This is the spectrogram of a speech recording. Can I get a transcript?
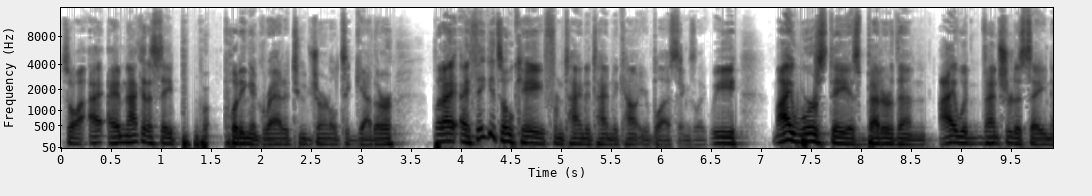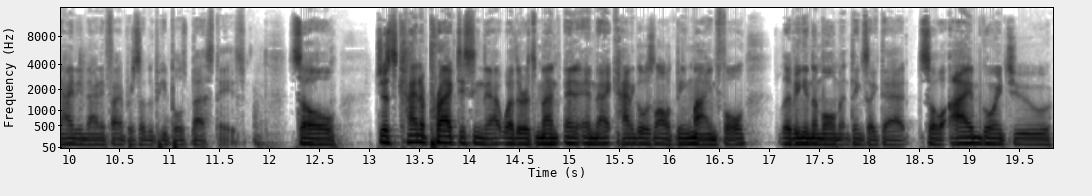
so I, am not going to say p- putting a gratitude journal together. But I, I think it's okay from time to time to count your blessings. Like we, my worst day is better than I would venture to say 90, 95 percent of the people's best days. So just kind of practicing that, whether it's meant, and, and that kind of goes along with being mindful, living in the moment, things like that. So I'm going to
